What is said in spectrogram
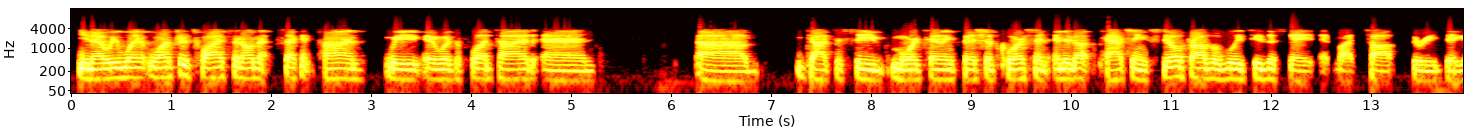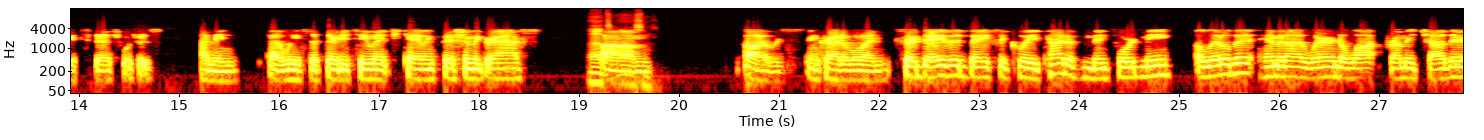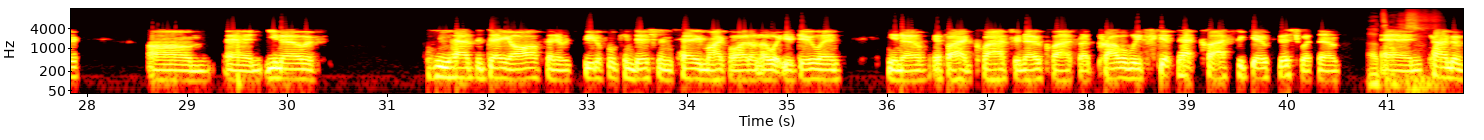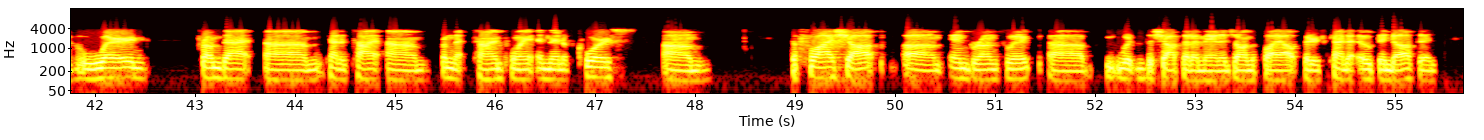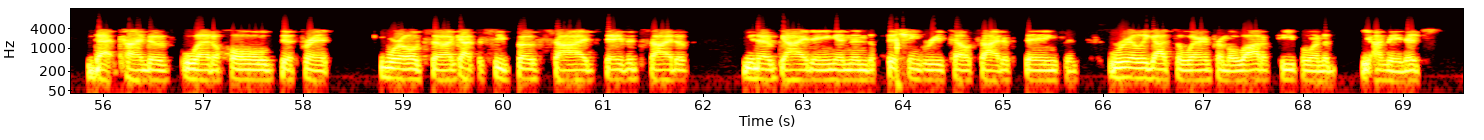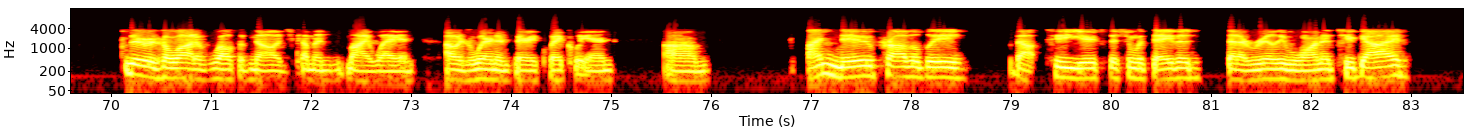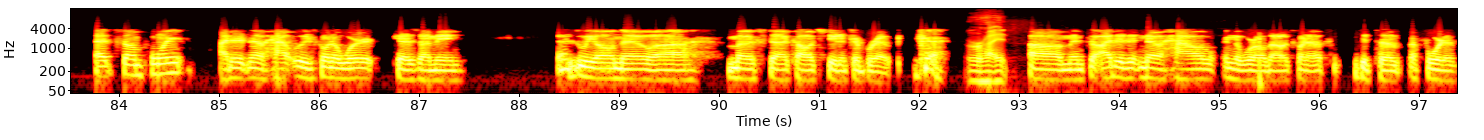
you know, we went once or twice, and on that second time, we it was a flood tide, and uh, got to see more tailing fish, of course, and ended up catching still probably to this date at my top three biggest fish, which was, I mean, at least a 32 inch tailing fish in the grass. That's um, awesome. Oh, it was incredible. And so David basically kind of mentored me a little bit. Him and I learned a lot from each other. Um, and, you know, if he had the day off and it was beautiful conditions, hey, Michael, I don't know what you're doing. You know, if I had class or no class, I'd probably skip that class to go fish with him That's and awesome. kind of learn from that um, kind of time um, from that time point. And then, of course, um, the fly shop um, in Brunswick, uh, with the shop that I manage on the Fly Outfitters, kind of opened up, and that kind of led a whole different world. So I got to see both sides, David's side of you know guiding, and then the fishing retail side of things, and really got to learn from a lot of people. And I mean, it's there was a lot of wealth of knowledge coming my way, and I was learning very quickly. And um, I knew probably about two years fishing with David that I really wanted to guide at some point. I didn't know how it was going to work because, I mean, as we all know, uh, most uh, college students are broke. right. Um, and so I didn't know how in the world I was going to get to afford a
